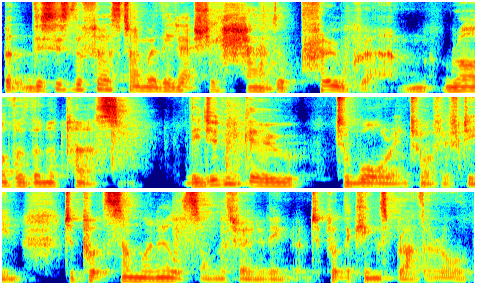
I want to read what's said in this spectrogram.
But this is the first time where they'd actually had a program rather than a person. They didn't go to war in 1215 to put someone else on the throne of England, to put the king's brother or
